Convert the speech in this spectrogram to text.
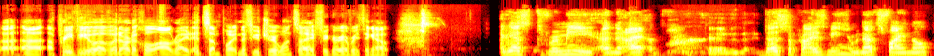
uh, uh, a preview of an article I'll write at some point in the future once I figure everything out. I guess for me, and I, it does surprise me. and that's fine though.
